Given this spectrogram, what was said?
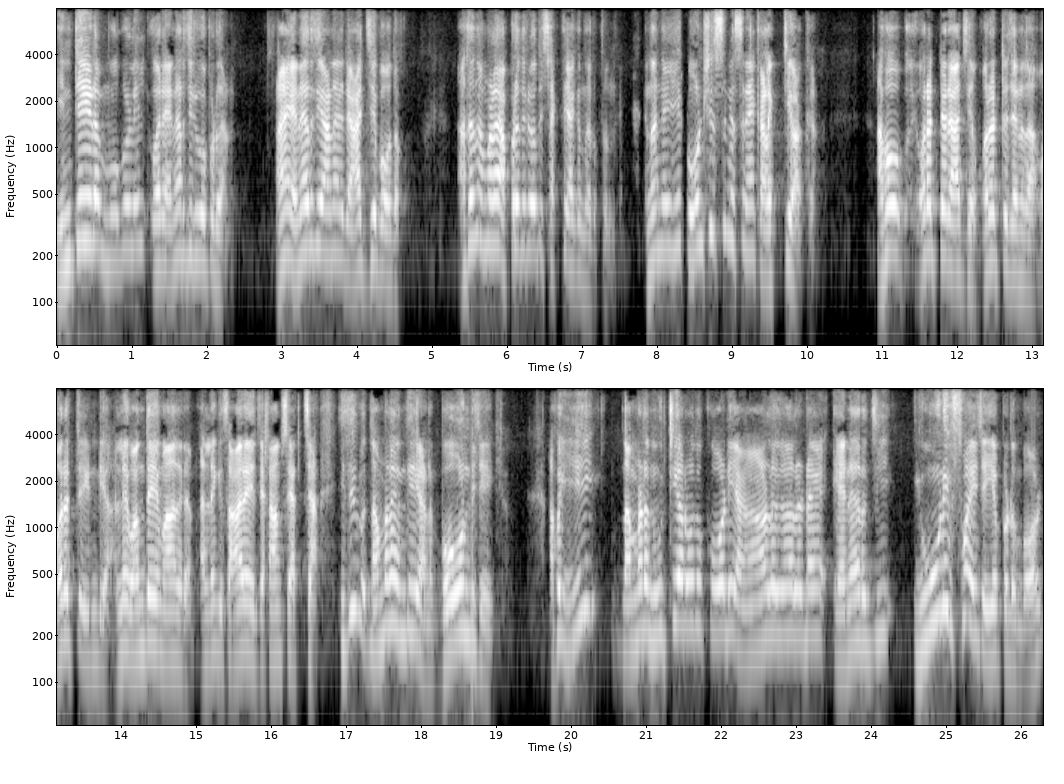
ഇന്ത്യയുടെ മുകളിൽ ഒരു എനർജി രൂപപ്പെടുകയാണ്. ആ എനർജിയാണ് രാജ്യബോധം. അത് നമ്മളെ അപ്രതിരോധ ശക്തിയാക്കി നിർത്തുന്നത്. എന്ന് പറഞ്ഞാൽ ഈ കോൺഷ്യസ്നെസ്സിനെ കളക്റ്റീവ് ആക്കുക അപ്പോ ഒരൊറ്റ രാജ്യം ഒരൊറ്റ ജനത ഒരൊറ്റ ഇന്ത്യ അല്ലെ വന്ദേ മാതരം അല്ലെങ്കിൽ സാരേ ജഹാംസെ അച്ച ഇത് നമ്മളെ എന്ത് ചെയ്യാണ്? ബോണ്ട് ചെയ്യിക്കുക. അപ്പൊ ഈ നമ്മുടെ നൂറ്റി അറുപത് കോടി ആളുകളുടെ എനർജി യൂണിഫൈ ചെയ്യപ്പെടുമ്പോൾ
